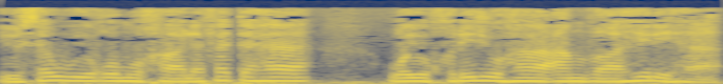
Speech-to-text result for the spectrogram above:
يسوغ مخالفتها ويخرجها عن ظاهرها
